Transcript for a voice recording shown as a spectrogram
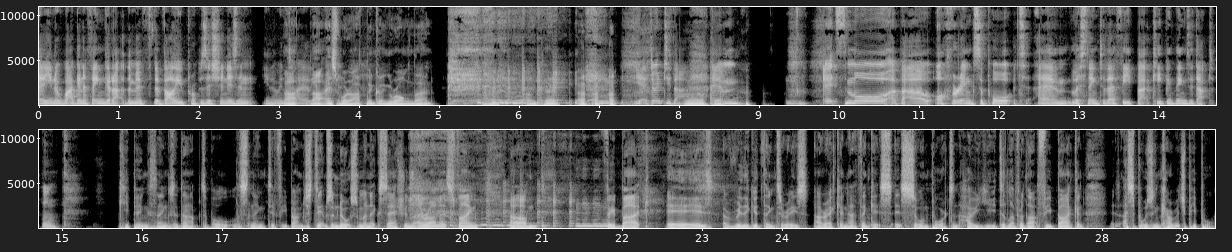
uh, you know wagging a finger at them if the value proposition isn't you know entirely. That that is where I've been going wrong. Then, okay. yeah, don't do that. Okay. Um, it's more about offering support, um, listening to their feedback, keeping things adaptable. Keeping things adaptable, listening to feedback. I'm just taking some notes from my next session that I run. It's fine. Um, feedback is a really good thing to raise. I reckon. I think it's it's so important how you deliver that feedback, and I suppose encourage people.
